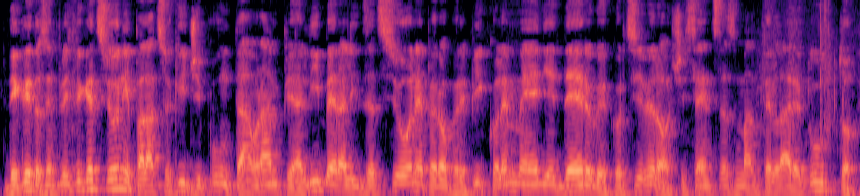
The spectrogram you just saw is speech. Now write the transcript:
Decreto semplificazioni, Palazzo Chigi punta a un'ampia liberalizzazione per opere piccole e medie, deroghe e corsie veloci senza smantellare tutto.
